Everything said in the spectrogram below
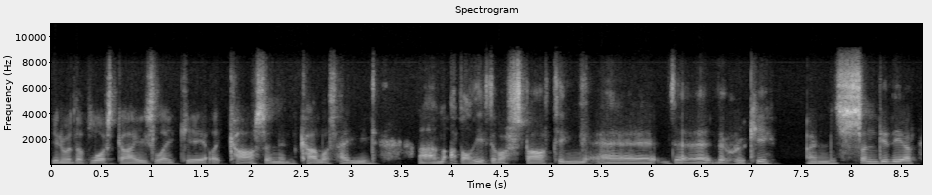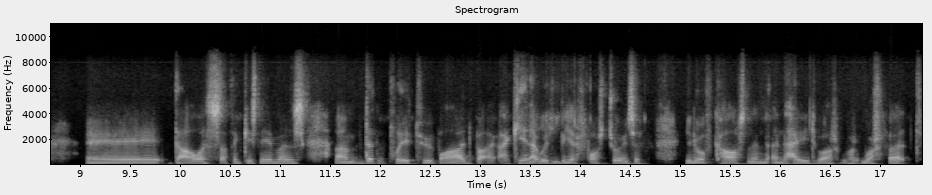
You know, they've lost guys like uh, like Carson and Carlos Hyde. Um, I believe they were starting uh, the the rookie on Sunday there, uh, Dallas, I think his name is. Um, didn't play too bad, but again, that wouldn't be your first choice if you know if Carson and, and Hyde were, were, were fit.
